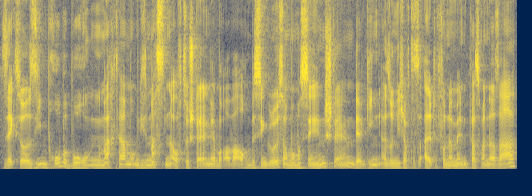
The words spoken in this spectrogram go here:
sechs oder sieben Probebohrungen gemacht haben, um diesen Masten aufzustellen. Der war auch ein bisschen größer, man musste ihn hinstellen. Der ging also nicht auf das alte Fundament, was man da sah.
